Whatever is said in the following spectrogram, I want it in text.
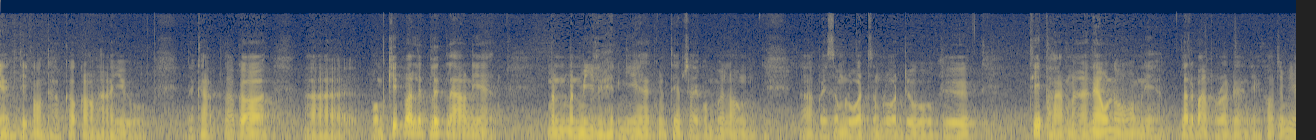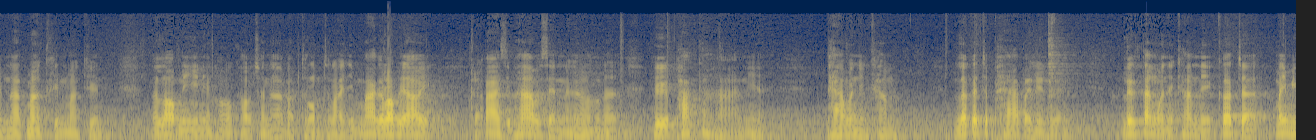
เงี้ยที่กองทัพเขากล่าวหาอยู่นะครับแล้วก็ผมคิดว่าลึกๆแล้วเนี่ยมันมันมีอย่างนี้ฮะคุณเทพชัยผมก็ลองอไปสำรวจสำรวจดูคือ ที่ผ่านมาแนวโน้มเนี่ยรัฐบาลพลเรือนเนี่ยเขาจะมีอำนาจมากขึ้นมากขึ้น และรอบนี้เนี่ยเขาเขาชนะแบบถล่มทลายยิ่งมากกว่ารอบที่แล้วอีกครับ85%นะครับแล้วเขาได้คือพรรคทหารเนี่ยแพ้วันยังค่ำแล้วก็จะแพ้ไปเรื่อยๆ เลือกตั้งวันยังค่ำเนี่ยก็จะไม่มี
